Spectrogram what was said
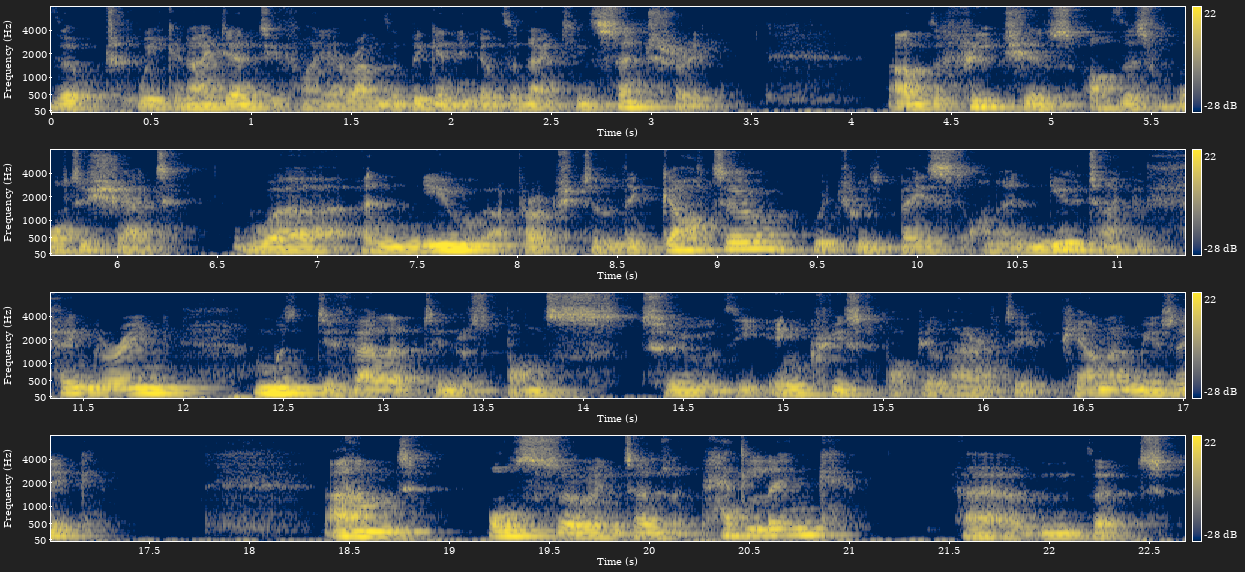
that we can identify around the beginning of the 19th century. And the features of this watershed were a new approach to legato, which was based on a new type of fingering and was developed in response to the increased popularity of piano music. And also in terms of pedaling, um, that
